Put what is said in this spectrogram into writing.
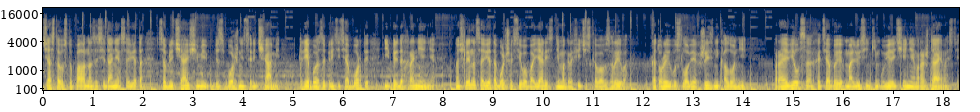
часто выступала на заседаниях Совета с обличающими безбожниц речами, требуя запретить аборты и предохранение, но члены Совета больше всего боялись демографического взрыва, который в условиях жизни колонии проявился хотя бы малюсеньким увеличением рождаемости.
